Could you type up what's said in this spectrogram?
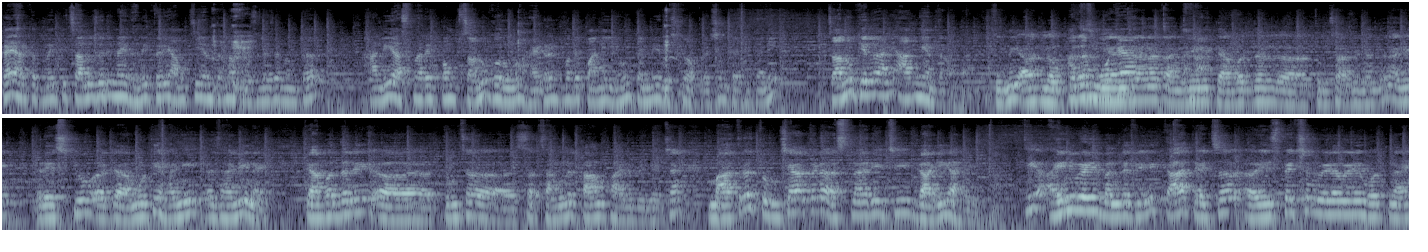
काही हरकत नाही. ती चालू जरी नाही झाली तरी आमची यंत्रणा पोहोचल्याच्या नंतर खाली असणारे पंप चालू करून हायड्रंटमध्ये पाणी घेऊन त्यांनी रेस्क्यू ऑपरेशन त्या ठिकाणी चालू केलं आणि आग नियंत्रणात आणली. तुम्ही आग लवकरच आता मोठ्या- नियंत्रणात आणली त्याबद्दल अ, तुमचं अभिनंदन आणि रेस्क्यू अ, मोठी हानी झाली नाही. त्याबद्दलही अ, तुमचं अ, स- चांगलं काम फायर ब्रिगेडचं आहे. मात्र तुमच्याकडे असणारी जी गाडी आहे ती ऐनवेळी बंद केली का? त्याचं इन्स्पेक्शन वेळोवेळी होत नाही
